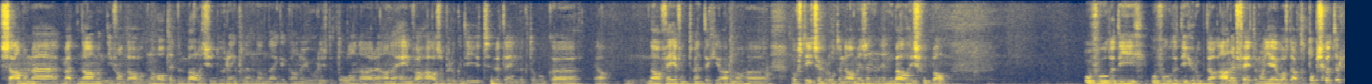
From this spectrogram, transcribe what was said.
samen met, met namen die vandaag ook nog altijd een belletje doorrinkelen. Dan denk ik aan een Joris de Tollenaren, aan een Hein van Hazenbroek, die het uiteindelijk toch ook eh, ja, na 25 jaar nog, eh, nog steeds een grote naam is in, in Belgisch voetbal. Hoe voelde, die, hoe voelde die groep dat aan in feite? Want jij was daar de topschutter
